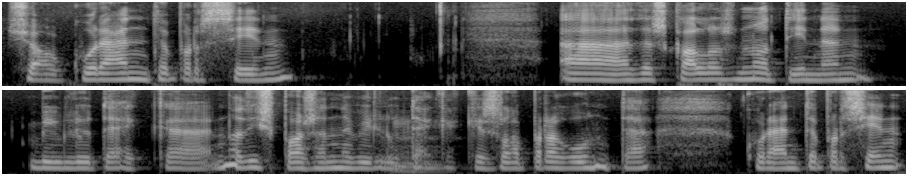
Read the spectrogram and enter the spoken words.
això, el 40% eh, d'escoles no tenen biblioteca, no disposen de biblioteca, mm. que és la pregunta, 40%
